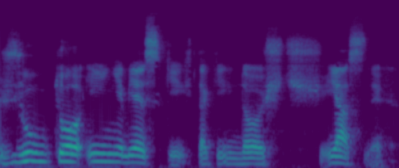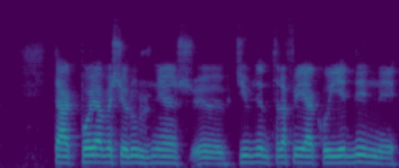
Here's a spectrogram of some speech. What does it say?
żółto i niebieskich, takich dość jasnych. Tak, pojawia się również y, w dziwnym trafie jako jedyny,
